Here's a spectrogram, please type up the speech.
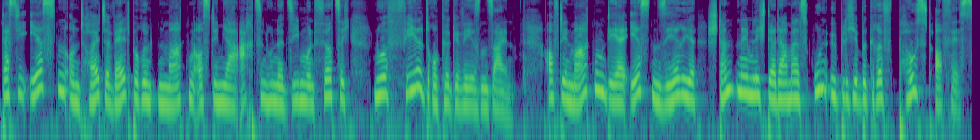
dass die ersten und heute weltberühmten Marken aus dem Jahr 1847 nur Fehldrucke gewesen seien. Auf den Marken der ersten Serie stand nämlich der damals unübliche Begriff Post Office.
